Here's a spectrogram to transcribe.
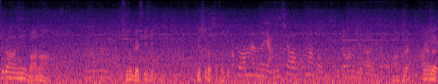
시간이 많아. 음. 지금 몇 시지? 몇 시로 왔어 거기? 아 그러면은 양치하고 나서 구경하는 게 나을까? 아 그래? 그러면은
